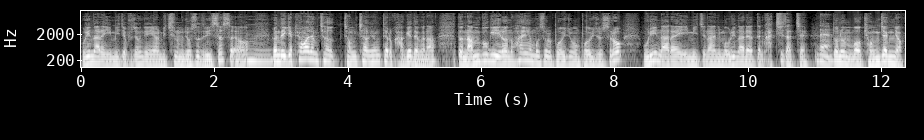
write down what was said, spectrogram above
우리나라의 이미지에 부정적인 영향을 미치는 요소들이 있었어요. 음. 그런데 이게 평화 정착 정착 형태로 가게 되거나 또 남북이 이런 화해의 모습을 보여주면 보여줄수록 우리나라의 이미지나 아니면 우리나라의 어떤 가치 자체 네. 음. 또는 뭐 경쟁력,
